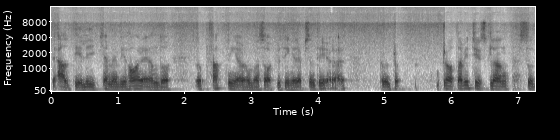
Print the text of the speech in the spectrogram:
det, alltid är lika men vi har ändå uppfattningar om vad saker och ting representerar. Men pr pratar vi Tyskland så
